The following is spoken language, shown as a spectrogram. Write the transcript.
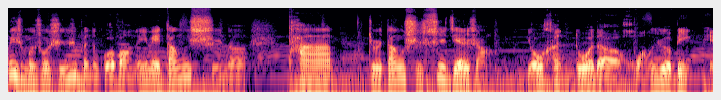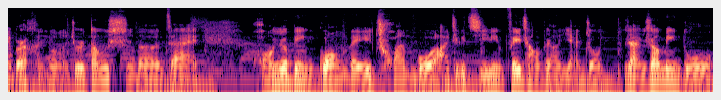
为什么说是日本的国宝呢？因为当时呢，他就是当时世界上有很多的黄热病，也不是很多的，就是当时呢在黄热病广为传播啊，这个疾病非常非常严重，染上病毒，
